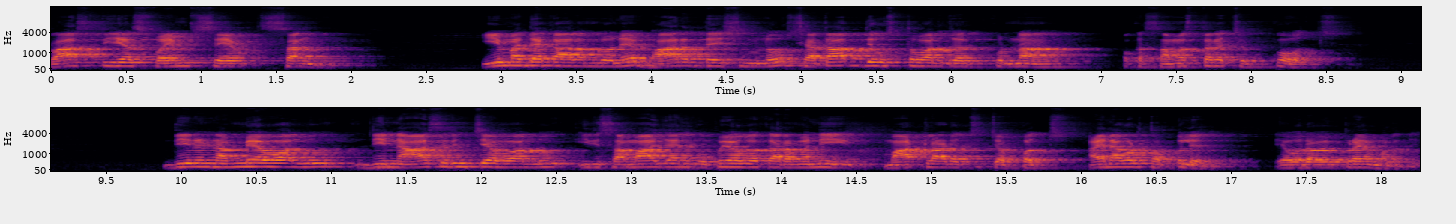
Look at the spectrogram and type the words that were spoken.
రాష్ట్రీయ స్వయం సేవక్ సంఘ్. ఈ మధ్య కాలంలోనే భారతదేశంలో శతాబ్ది ఉత్సవాలు జరుపుకున్న ఒక సంస్థగా చెప్పుకోవచ్చు. దీన్ని నమ్మేవాళ్ళు దీన్ని ఆచరించే వాళ్ళు ఇది సమాజానికి ఉపయోగకరమని మాట్లాడొచ్చు చెప్పచ్చు. అయినా కూడా తప్పులేదు ఎవరి అభిప్రాయం వాళ్ళది.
